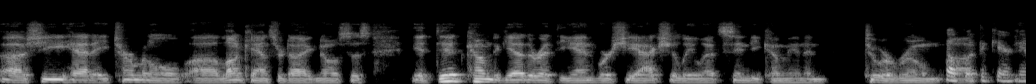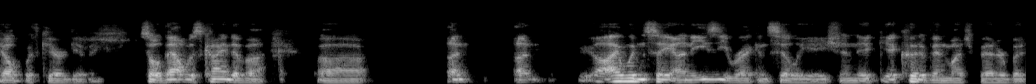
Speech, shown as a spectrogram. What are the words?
uh, she had a terminal uh, lung cancer diagnosis. It did come together at the end where she actually let Cindy come in and to her room Help uh, with the caregiving. help with caregiving. So that was kind of a, uh, an, an, I wouldn't say uneasy reconciliation. It, it could have been much better, but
